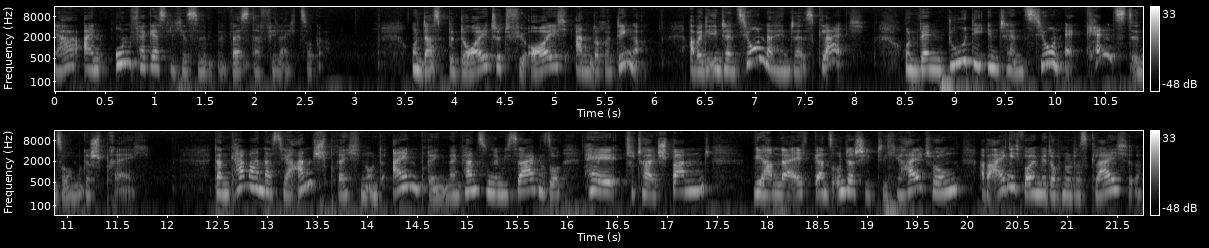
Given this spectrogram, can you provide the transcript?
Ja, ein unvergessliches Silvester vielleicht sogar. Und das bedeutet für euch andere Dinge. Aber die Intention dahinter ist gleich. Und wenn du die Intention erkennst in so einem Gespräch, dann kann man das ja ansprechen und einbringen. Dann kannst du nämlich sagen so, hey, total spannend, wir haben da echt ganz unterschiedliche Haltungen, aber eigentlich wollen wir doch nur das Gleiche.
